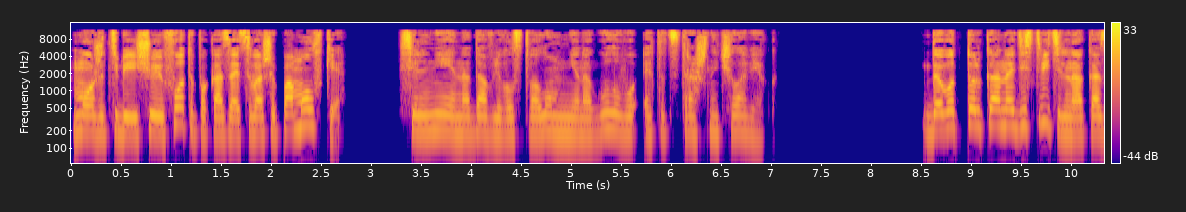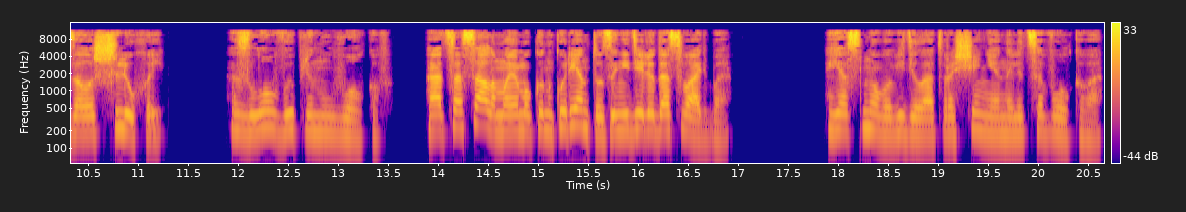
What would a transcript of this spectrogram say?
«Может, тебе еще и фото показать с вашей помолвки?» Сильнее надавливал стволом мне на голову этот страшный человек. «Да вот только она действительно оказалась шлюхой!» Зло выплюнул Волков. «Отсосала моему конкуренту за неделю до свадьбы». Я снова видела отвращение на лице Волкова.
